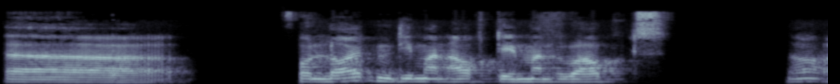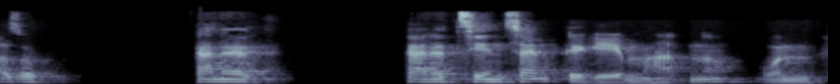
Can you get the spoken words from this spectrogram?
äh, von Leuten, die man auch, denen man überhaupt, ne, also keine keine zehn Cent gegeben hat. Ne? Und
